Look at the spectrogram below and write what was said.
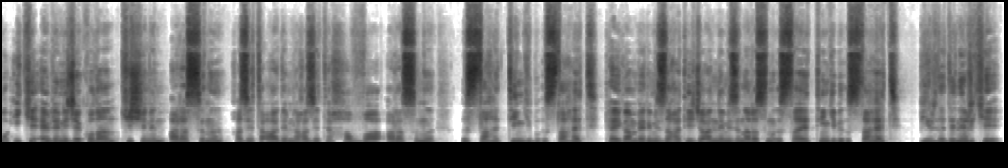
bu iki evlenecek olan kişinin arasını Hazreti Adem ile Hazreti Havva arasını ıslah ettiğin gibi ıslah et. Peygamberimizle Hatice annemizin arasını ıslah ettiğin gibi ıslah et. Bir de denir ki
